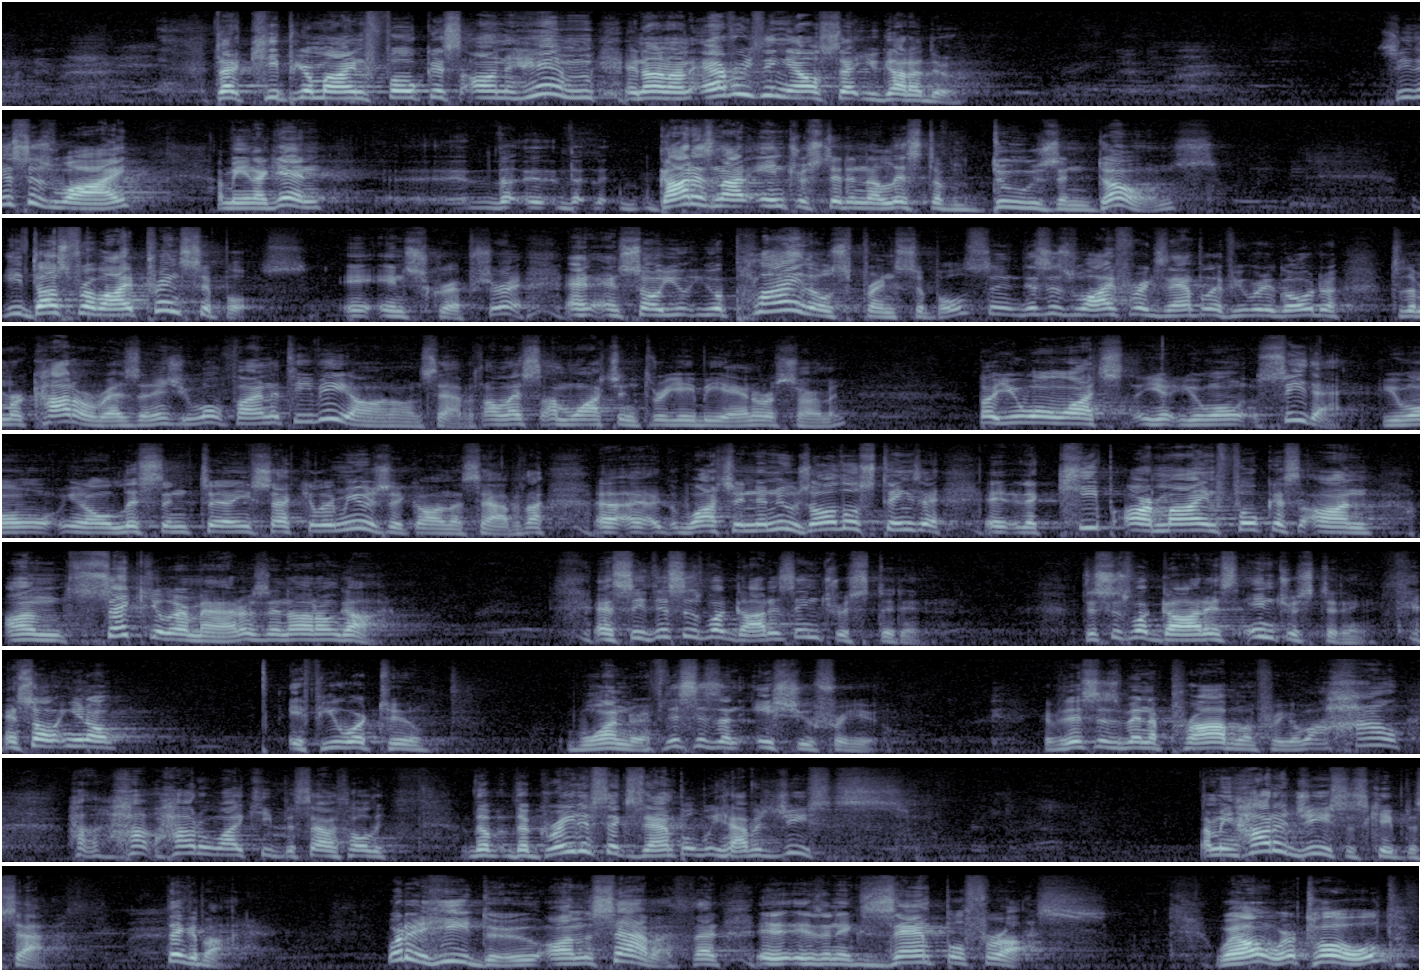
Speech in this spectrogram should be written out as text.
that keep your mind focused on Him and not on everything else that you got to do. See, this is why, I mean, again, the, the, God is not interested in a list of do's and don'ts. He does provide principles in, Scripture. And, and so you, you apply those principles. And this is why, for example, if you were to go to, to the Mercado residence, you won't find a TV on on Sabbath, unless I'm watching 3ABN or a sermon. But you won't watch, you, you won't see that. You won't, you know, listen to any secular music on the Sabbath. Uh, uh, watching the news, all those things that, that keep our mind focused on, on secular matters and not on God. And see, this is what God is interested in. This is what God is interested in. And so, you know, if you were to wonder if this is an issue for you, if this has been a problem for you, well, how, how, how do I keep the Sabbath holy? The, the greatest example we have is Jesus. I mean, how did Jesus keep the Sabbath? Think about it. What did he do on the Sabbath that is an example for us? Well, we're told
